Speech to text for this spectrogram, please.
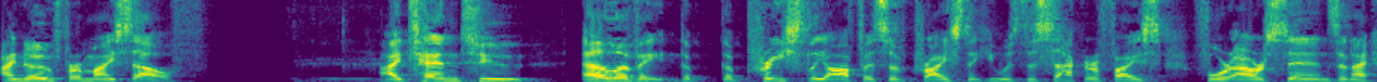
I know for myself, I tend to elevate the, the priestly office of Christ, that he was the sacrifice for our sins. And I,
